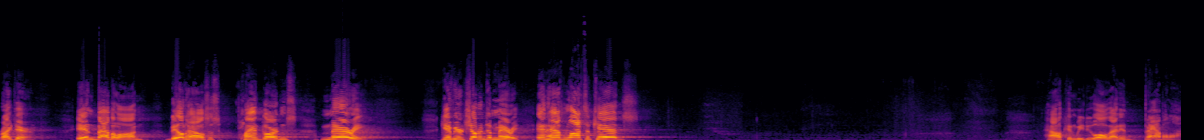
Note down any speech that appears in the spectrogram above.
right there. In Babylon, build houses, plant gardens, marry. Give your children to marry and have lots of kids. How can we do all that in Babylon?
